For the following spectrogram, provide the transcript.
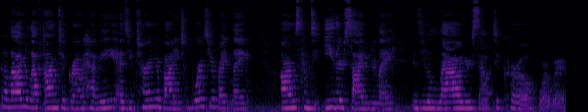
Then allow your left arm to grow heavy as you turn your body towards your right leg. Arms come to either side of your leg as you allow yourself to curl forward.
